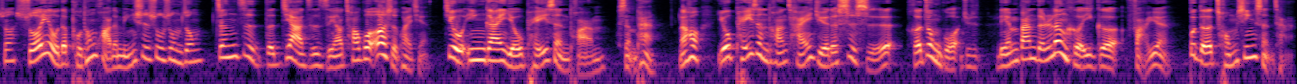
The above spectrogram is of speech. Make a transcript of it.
说所有的普通法的民事诉讼中，争执的价值只要超过二十块钱，就应该由陪审团审判，然后由陪审团裁决的事实和中国就是联邦的任何一个法院不得重新审查。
